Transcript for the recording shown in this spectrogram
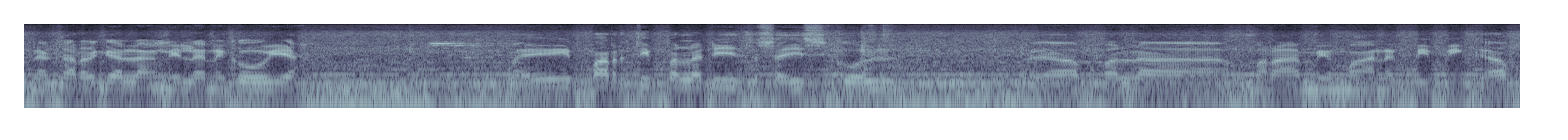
Nakarga lang nila ni Kuya. May party pala dito sa school. Kaya pala maraming mga nagpi-pick up.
